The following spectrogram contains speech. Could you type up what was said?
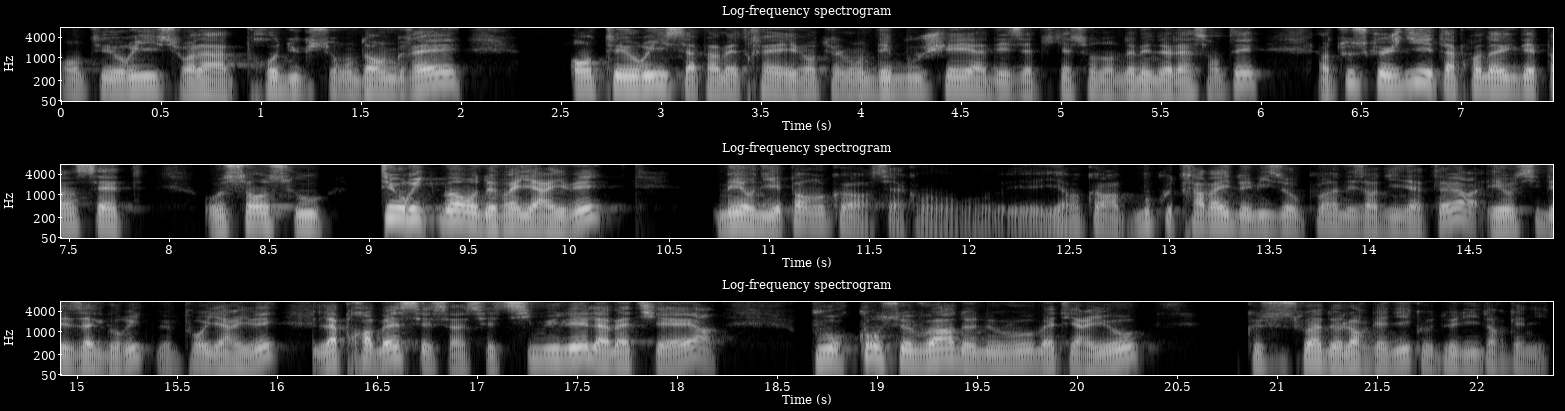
en théorie sur la production d'engrais, en théorie, ça permettrait éventuellement de déboucher à des applications dans le domaine de la santé. Alors tout ce que je dis est à prendre avec des pincettes, au sens où théoriquement on devrait y arriver, mais on n'y est pas encore. Qu'il y a encore beaucoup de travail de mise au point des ordinateurs et aussi des algorithmes pour y arriver. La promesse, c'est ça, c'est de simuler la matière pour concevoir de nouveaux matériaux, que ce soit de l'organique ou de l'inorganique.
